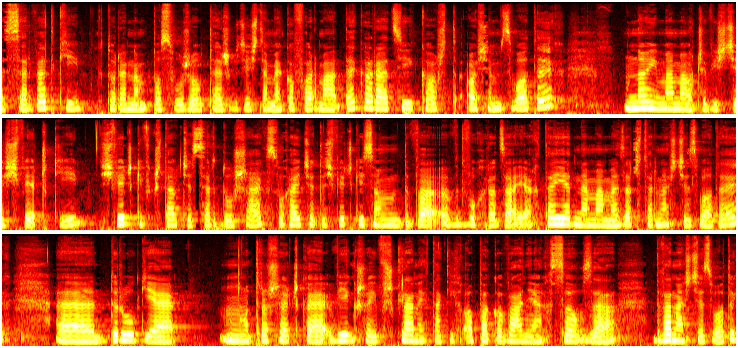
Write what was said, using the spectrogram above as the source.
y, serwetki, które nam posłużą też gdzieś tam jako forma dekoracji, koszt 8 zł. No i mamy oczywiście świeczki. Świeczki w kształcie serduszek. Słuchajcie, te świeczki są dwa, w dwóch rodzajach. Te jedne mamy za 14 zł, e, drugie troszeczkę większe i w szklanych takich opakowaniach są za 12 zł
